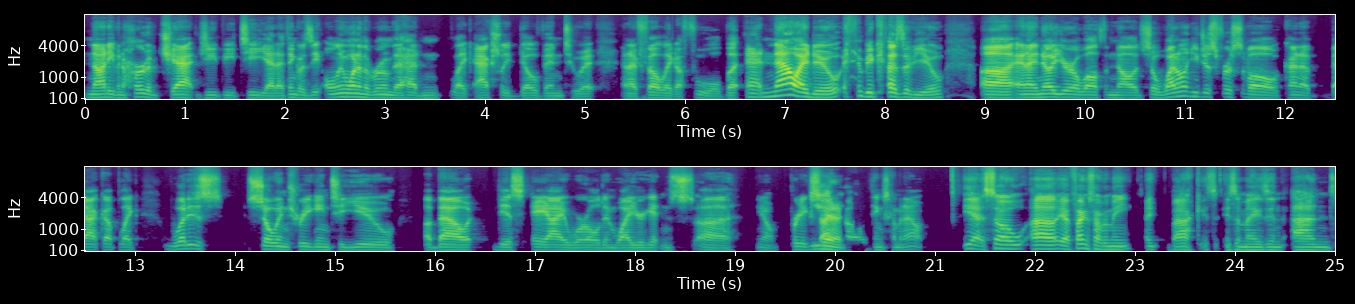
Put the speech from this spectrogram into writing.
not even heard of Chat GPT yet. I think I was the only one in the room that hadn't like actually dove into it, and I felt like a fool. But and now I do because of you, uh, and I know you're a wealth of knowledge. So why don't you just first of all kind of back up, like what is so intriguing to you about this AI world and why you're getting uh, you know pretty excited yeah. about things coming out? yeah so uh yeah thanks for having me uh, back it's, it's amazing and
